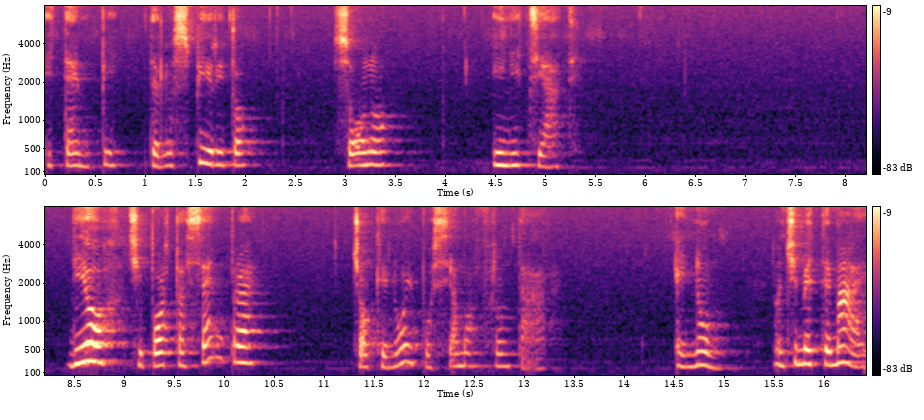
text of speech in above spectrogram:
I tempi dello spirito sono iniziati. Dio ci porta sempre ciò che noi possiamo affrontare e non, non ci mette mai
